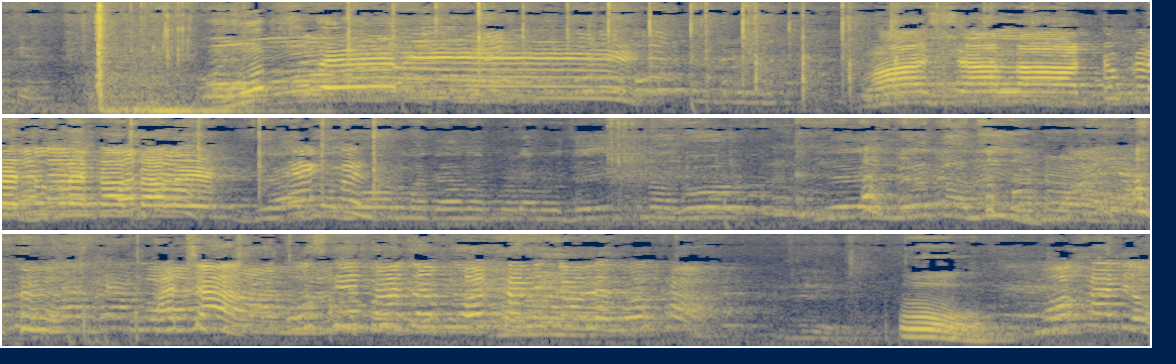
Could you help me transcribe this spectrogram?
के माशाल्लाह टुकड़े टुकड़े कर डाले। लगाना पड़ा मुझे इतना ज़ोर ये लेता नहीं। अच्छा उसके बाद अब मोखा निकाले मोखा। ओ। मोखा दो।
